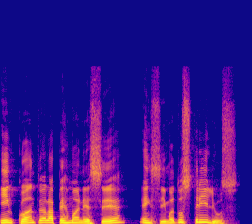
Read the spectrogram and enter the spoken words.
enquanto ela permanecer em cima dos trilhos.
